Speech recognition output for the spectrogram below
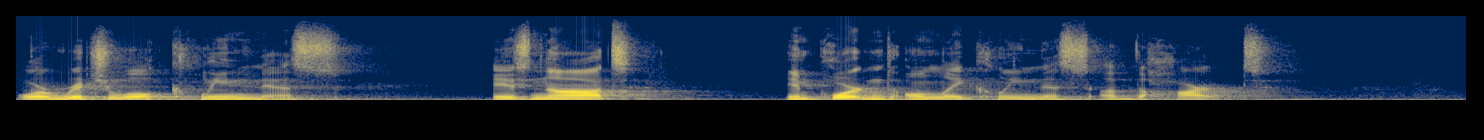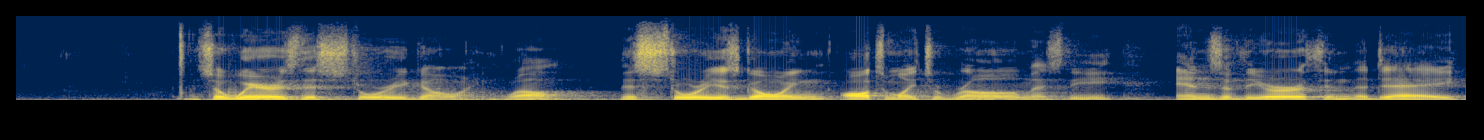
or ritual cleanness is not important, only cleanness of the heart. So, where is this story going? Well, this story is going ultimately to Rome as the ends of the earth in the day.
